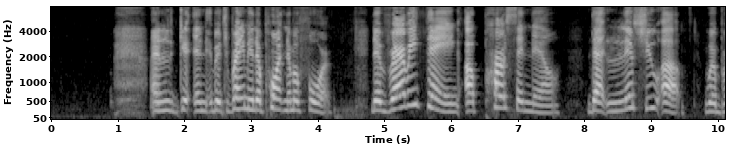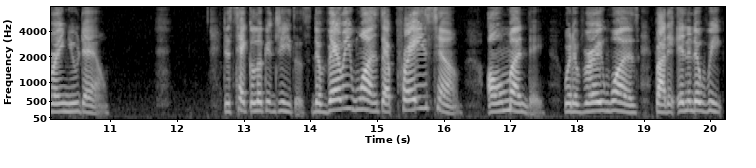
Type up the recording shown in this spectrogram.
and, get, and which brings me to point number four. The very thing a person now that lifts you up will bring you down. Just take a look at Jesus. The very ones that praised him on Monday were the very ones by the end of the week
